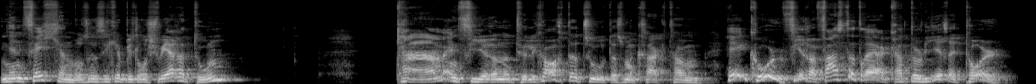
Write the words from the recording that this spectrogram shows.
In den Fächern, wo sie sich ein bisschen schwerer tun, kam ein Vierer natürlich auch dazu, dass wir gesagt haben, hey cool, Vierer, fast der Dreier, gratuliere, toll.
